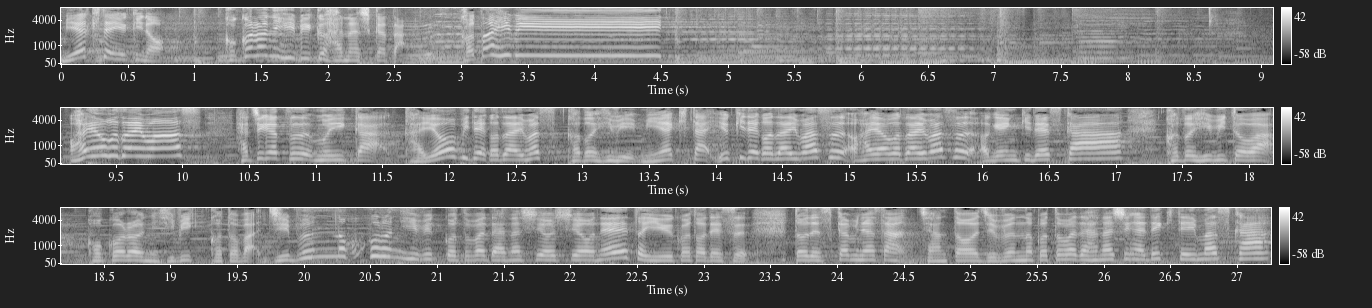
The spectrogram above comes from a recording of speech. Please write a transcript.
宮北由紀の心に響く話し方ことひびおはようございます。8月6日火曜日でございます。ことひび宮北由紀でございます。おはようございます。お元気ですか？ことひびとは心に響く言葉。自分の心に響く言葉で話をしようね。ということです。どうですか？皆さんちゃんと自分の言葉で話ができていますか？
